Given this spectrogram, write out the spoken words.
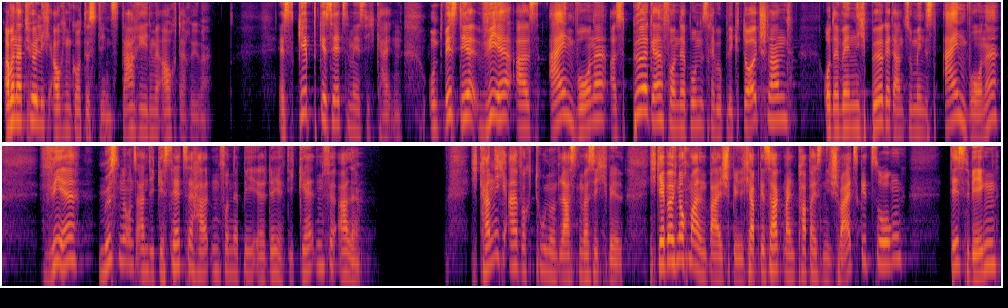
Aber natürlich auch im Gottesdienst. Da reden wir auch darüber. Es gibt Gesetzmäßigkeiten. Und wisst ihr, wir als Einwohner, als Bürger von der Bundesrepublik Deutschland, oder wenn nicht Bürger, dann zumindest Einwohner, wir müssen uns an die Gesetze halten von der BRD. Die gelten für alle. Ich kann nicht einfach tun und lassen, was ich will. Ich gebe euch nochmal ein Beispiel. Ich habe gesagt, mein Papa ist in die Schweiz gezogen. Deswegen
